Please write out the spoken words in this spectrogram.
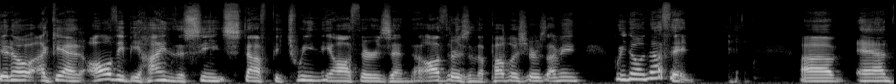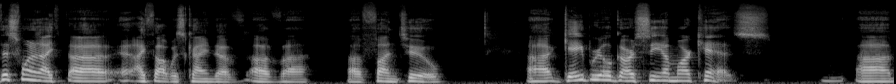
you know, again, all the behind the scenes stuff between the authors and the authors and the publishers. I mean, we know nothing. Um, and this one I uh, I thought was kind of of, uh, of fun too. Uh, Gabriel Garcia Marquez. Uh,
